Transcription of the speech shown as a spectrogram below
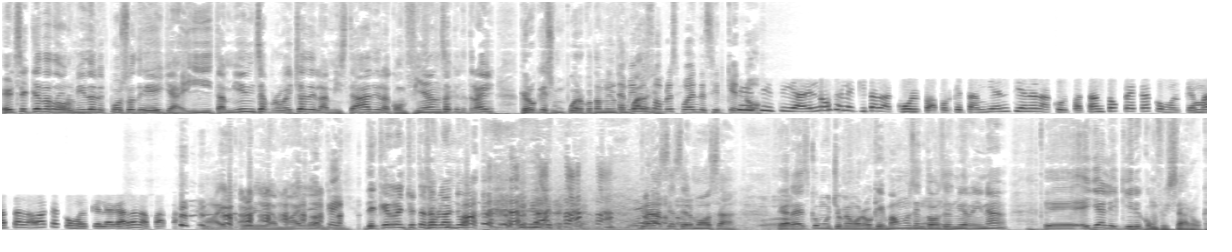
él se queda dormido el esposo de ella y también se aprovecha de la amistad y la confianza que le trae. Creo que es un puerco también el También compadre. los hombres pueden decir que sí, no. sí, sí, a él no se le quita la culpa, porque también tiene la culpa. Tanto peca como el que mata a la vaca, como el que le agarra la pata. Ay, con la madre. ¿De qué rancho estás hablando? Gracias, hermosa. Te agradezco mucho, mi amor. Ok, vamos entonces, mi reina. Eh, ella le quiere confesar, ¿ok?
